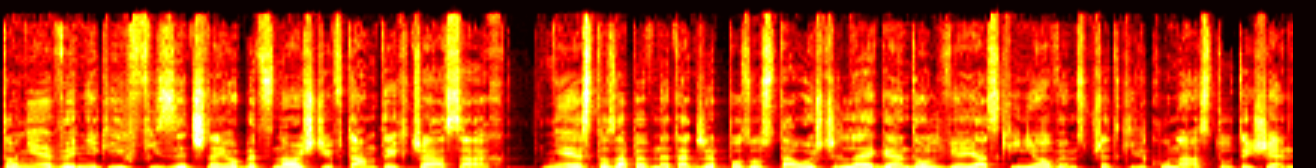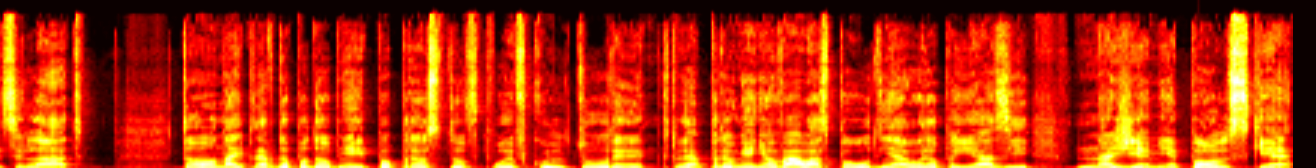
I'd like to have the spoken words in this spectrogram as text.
to nie wynik ich fizycznej obecności w tamtych czasach. Nie jest to zapewne także pozostałość legend o lwie jaskiniowym sprzed kilkunastu tysięcy lat. To najprawdopodobniej po prostu wpływ kultury, która promieniowała z południa Europy i Azji na ziemie polskie.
